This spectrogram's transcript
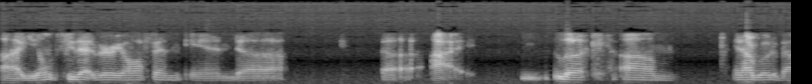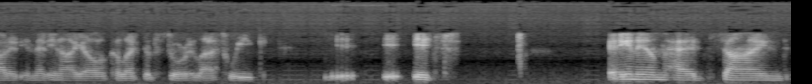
uh, you don't see that very often, and uh, uh, I look, um, and I wrote about it in that NIL collective story last week. It, it, it's A and M had signed.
